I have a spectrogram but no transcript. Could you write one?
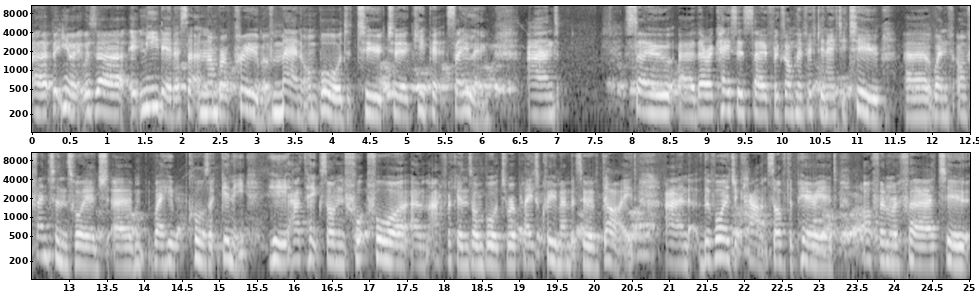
uh, but you know, it was uh, it needed a certain number of crew of men on board to to keep it sailing, and so uh, there are cases. So, for example, in 1582, uh, when on Fenton's voyage, um, where he calls at Guinea, he has, takes on four, four um, Africans on board to replace crew members who have died. And the voyage accounts of the period often refer to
